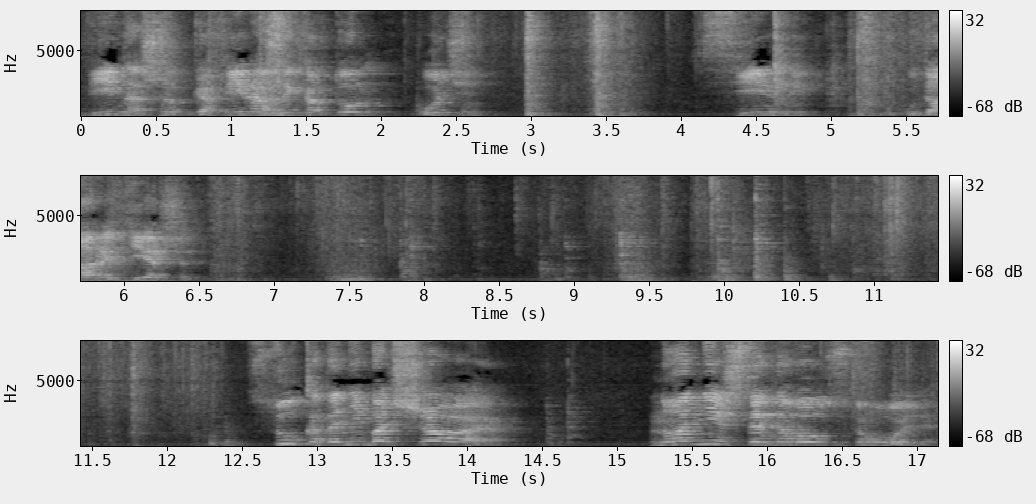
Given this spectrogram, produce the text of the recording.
Видно, что гофрированный картон очень сильный, удары держит. Сука, да небольшая. Но они ж с этого устроили.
